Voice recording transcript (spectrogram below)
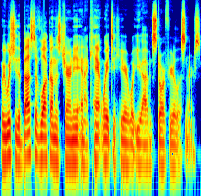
We wish you the best of luck on this journey, and I can't wait to hear what you have in store for your listeners.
